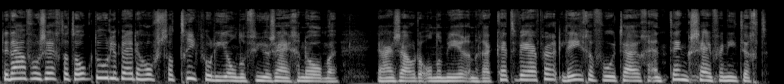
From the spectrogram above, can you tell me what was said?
De NAVO zegt dat ook doelen bij de hoofdstad Tripoli onder vuur zijn genomen. Daar zouden onder meer een raketwerper, legervoertuigen en tanks zijn vernietigd.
